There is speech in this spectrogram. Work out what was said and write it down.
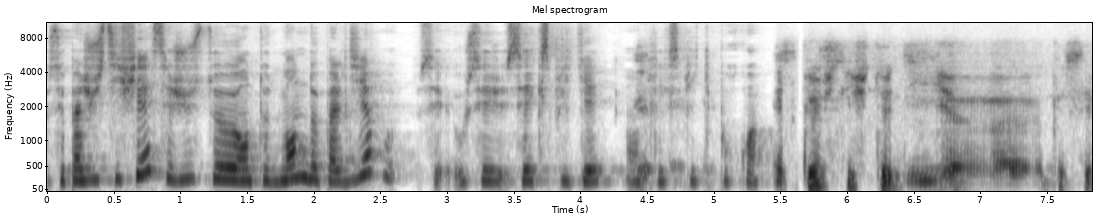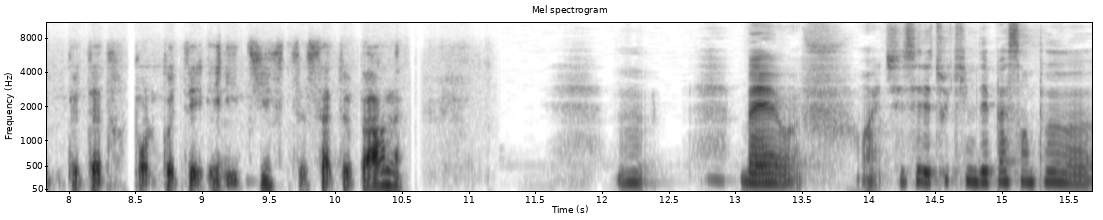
C'est pas justifié, c'est juste euh, on te demande de pas le dire? Ou c'est expliqué? On te l'explique pourquoi? Est-ce que si je te dis euh, que c'est peut-être pour le côté élitiste, ça te parle? Hmm. Ben ouais, c'est des trucs qui me dépassent un peu. Euh,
